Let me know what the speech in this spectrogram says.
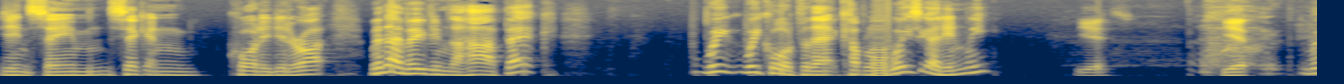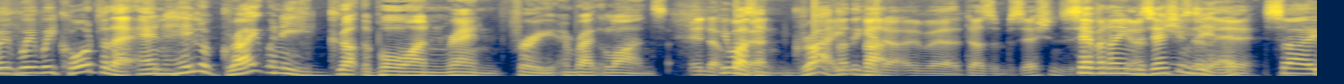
didn't seem. Second quarter he did it right. When they moved him the half back, we we called for that a couple of weeks ago, didn't we? Yes. Yep. We, we, we called for that, and he looked great when he got the ball and ran free and broke the lines. End up he wasn't about- great, I think he but had about a dozen possessions. seventeen end of the game. possessions he had. yeah. So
